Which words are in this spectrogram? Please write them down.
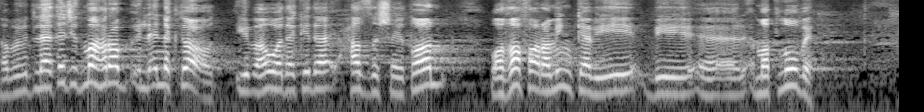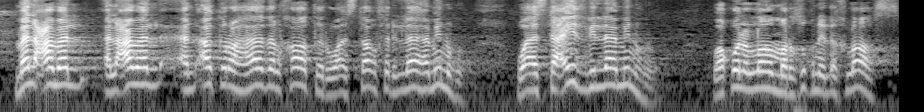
طب لا تجد مهرب إلا أنك تقعد. يبقى هو ده كده حظ الشيطان وظفر منك بمطلوبه ما العمل؟ العمل أن أكره هذا الخاطر وأستغفر الله منه وأستعيذ بالله منه. وأقول اللهم ارزقني الإخلاص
